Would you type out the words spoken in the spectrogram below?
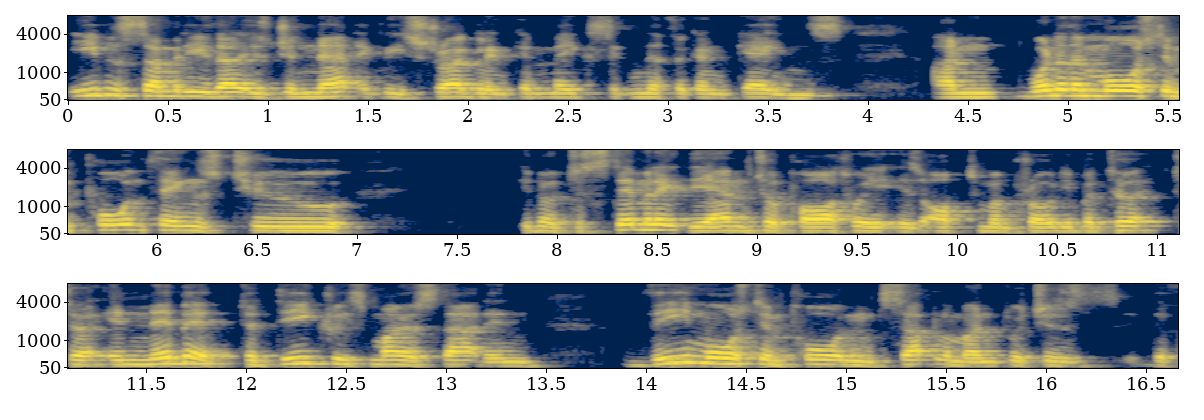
even somebody that is genetically struggling can make significant gains. And one of the most important things to, you know, to stimulate the mTOR pathway is optimum protein, but to, to inhibit, to decrease myostatin, the most important supplement, which is the,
